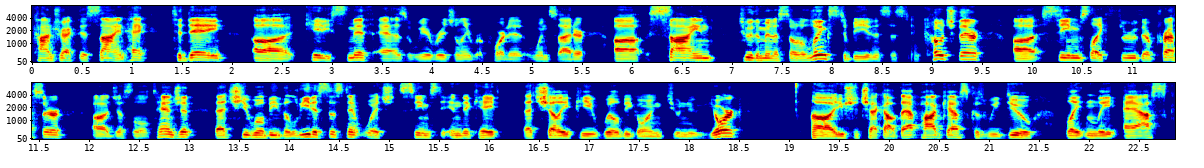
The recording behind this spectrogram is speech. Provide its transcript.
contract is signed, heck, today uh, Katie Smith, as we originally reported, Winsider, uh, signed to the Minnesota Lynx to be an assistant coach there. Uh, seems like through their presser, uh, just a little tangent, that she will be the lead assistant, which seems to indicate that Shelly P will be going to New York. Uh, you should check out that podcast because we do blatantly ask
